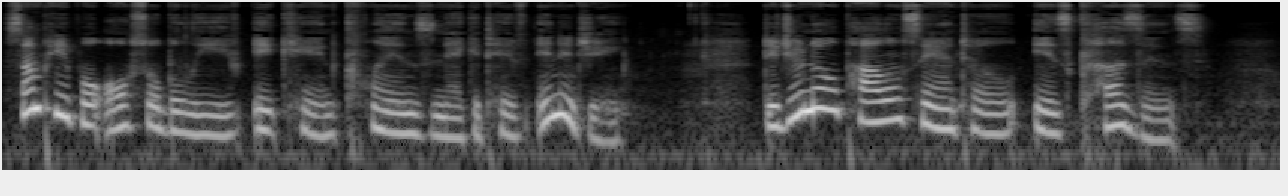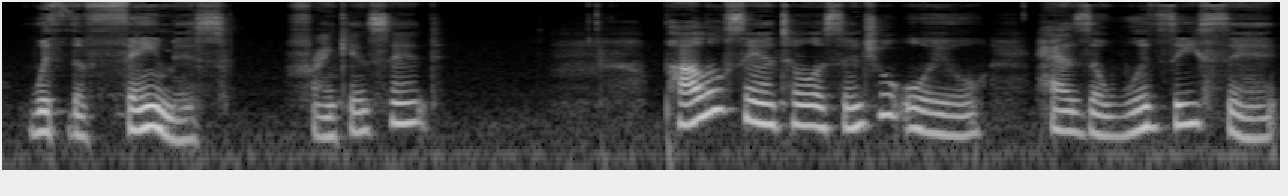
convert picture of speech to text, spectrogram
Some people also believe it can cleanse negative energy. Did you know Palo Santo is cousins with the famous frankincense? Palo Santo essential oil has a woodsy scent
